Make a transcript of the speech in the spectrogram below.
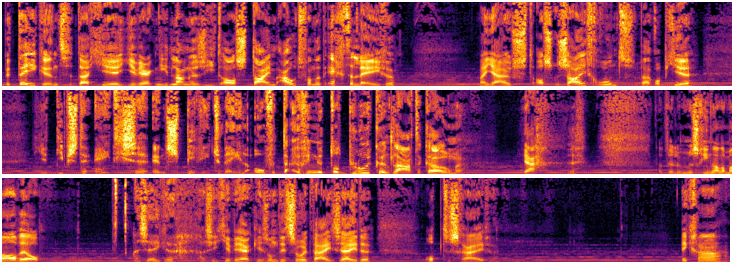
betekent dat je je werk niet langer ziet als time-out van het echte leven, maar juist als zaaigrond waarop je je diepste ethische en spirituele overtuigingen tot bloei kunt laten komen. Ja, dat willen we misschien allemaal wel. Zeker als het je werk is om dit soort wijsheden op te schrijven. Ik ga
